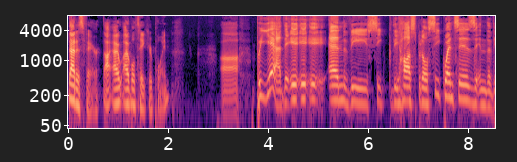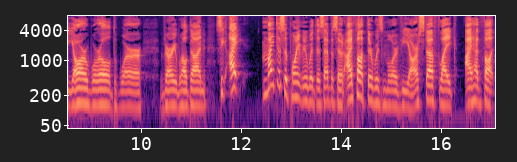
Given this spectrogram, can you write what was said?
that is fair. I, I I will take your point. Uh, but yeah, the, it, it, it, and the the hospital sequences in the VR world were very well done. See, I my disappointment with this episode, I thought there was more VR stuff. Like I had thought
